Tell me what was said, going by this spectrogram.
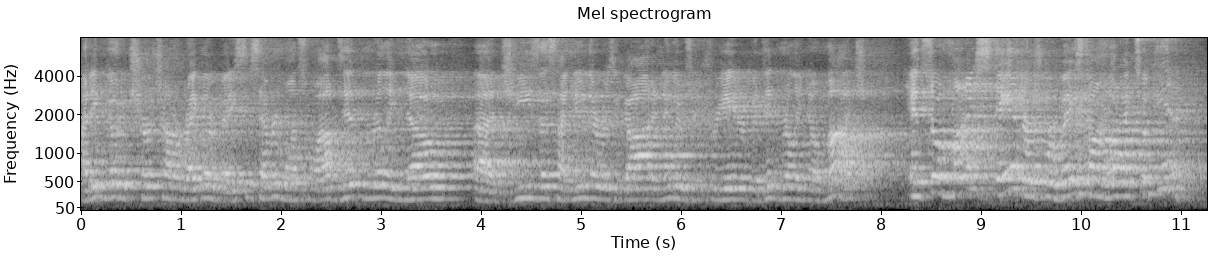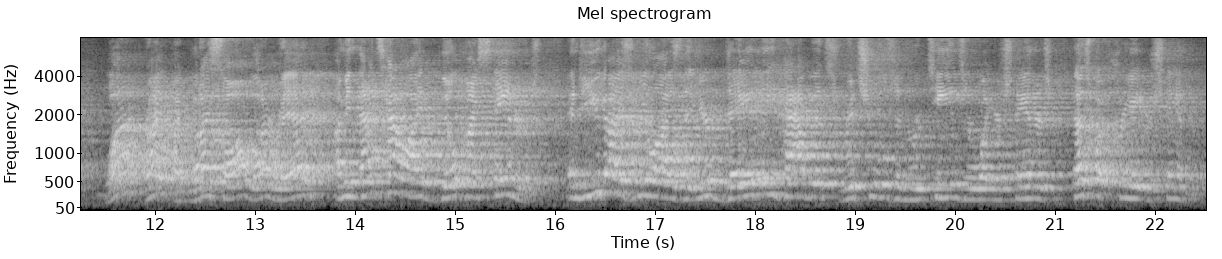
I didn't go to church on a regular basis every once in a while. Didn't really know uh, Jesus. I knew there was a God. I knew there was a creator, but didn't really know much. And so my standards were based on what I took in. What? Right? Like what I saw, what I read. I mean, that's how I built my standards. And do you guys realize that your daily habits, rituals, and routines are what your standards, that's what create your standards.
